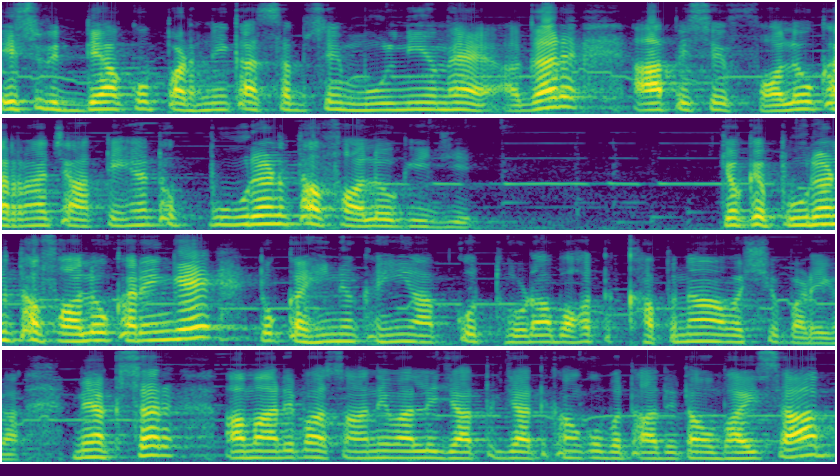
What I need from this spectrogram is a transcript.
इस विद्या को पढ़ने का सबसे मूल नियम है। अगर आप इसे फॉलो करना चाहते हैं तो पूर्णतः फॉलो कीजिए। क्योंकि पूर्णता फॉलो करेंगे तो कहीं ना कहीं आपको थोड़ा बहुत खपना अवश्य पड़ेगा। मैं अक्सर हमारे पास आने वाले जातक जातिकाओं को बता देता हूँ, भाई साहब,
